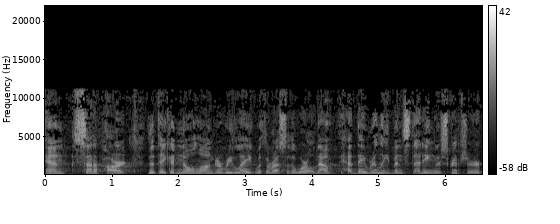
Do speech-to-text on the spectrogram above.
and set apart that they could no longer relate with the rest of the world. Now, had they really been studying the scripture,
